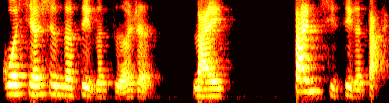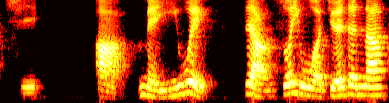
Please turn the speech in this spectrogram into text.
郭先生的这个责任，来担起这个大旗啊？每一位这样，所以我觉得呢，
